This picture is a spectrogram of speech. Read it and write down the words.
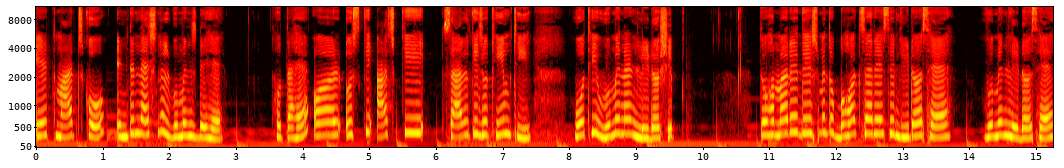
8 मार्च को इंटरनेशनल वुमेंस डे है, होता है। और उसकी आज की साल की जो थीम थी, वो थी वुमेन एंड लीडरशिप तो हमारे देश में तो बहुत सारे ऐसे लीडर्स हैं वुमेन लीडर्स है।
